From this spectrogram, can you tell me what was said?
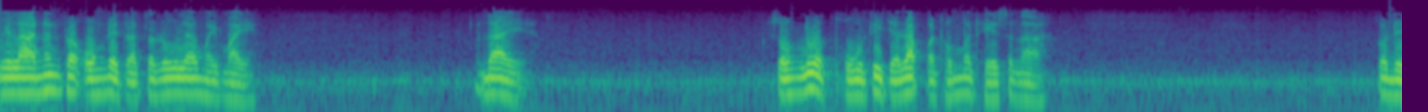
เวลานั้นพระองค์ได้ตรัสรู้แล้วใหม่ ๆ ได้ทรงเลือกภูที่จะรับปฐมเทศนา ก็ได้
